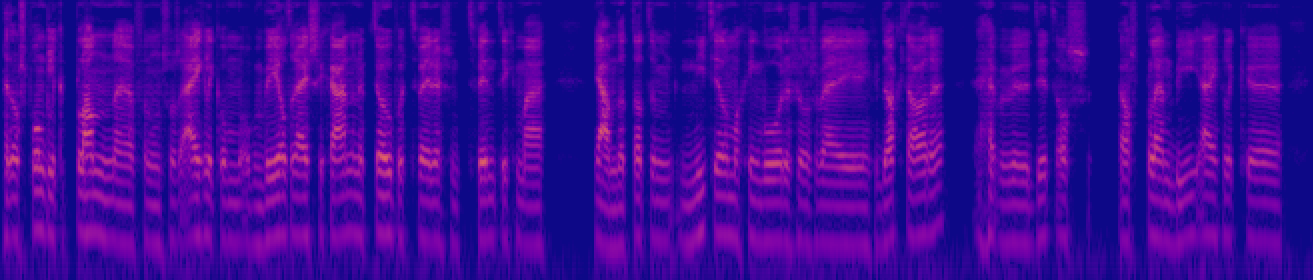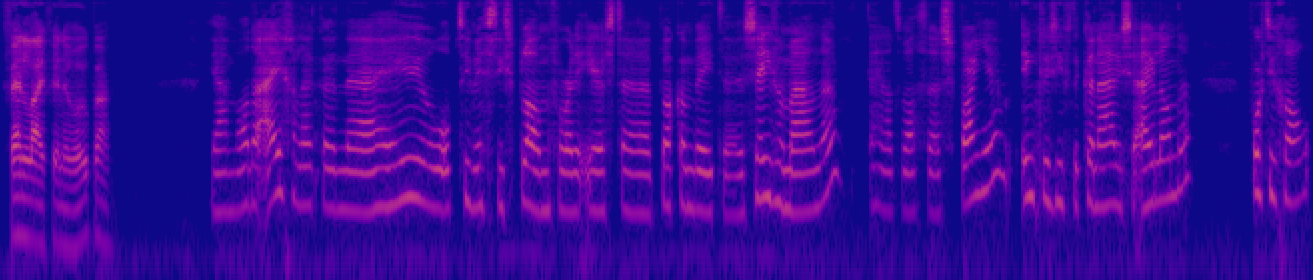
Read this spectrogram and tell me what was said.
Het oorspronkelijke plan uh, van ons was eigenlijk om op een wereldreis te gaan in oktober 2020. Maar ja, omdat dat hem niet helemaal ging worden zoals wij in gedachten hadden, hebben we dit als, als plan B eigenlijk uh, fanlife in Europa. Ja, we hadden eigenlijk een uh, heel optimistisch plan voor de eerste pak een beetje zeven maanden. En dat was Spanje, inclusief de Canarische eilanden, Portugal.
